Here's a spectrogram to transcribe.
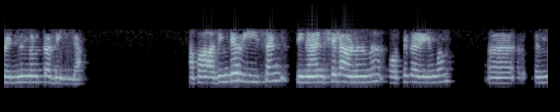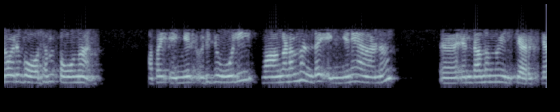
പെണ്ണുങ്ങൾക്ക് അതില്ല. അപ്പൊ അതിന്റെ റീസൺ ഫിനാൻഷ്യൽ ആണെന്ന് കുറച്ച് കഴിയുമ്പം എന്തോ ഒരു ബോധം തോന്നാണ്. അപ്പൊ എങ്ങനെ ഒരു ജോലി വാങ്ങണം എന്നുണ്ട് എങ്ങനെയാണ് എന്താണെന്നൊന്നും എനിക്കറിയില്ല.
